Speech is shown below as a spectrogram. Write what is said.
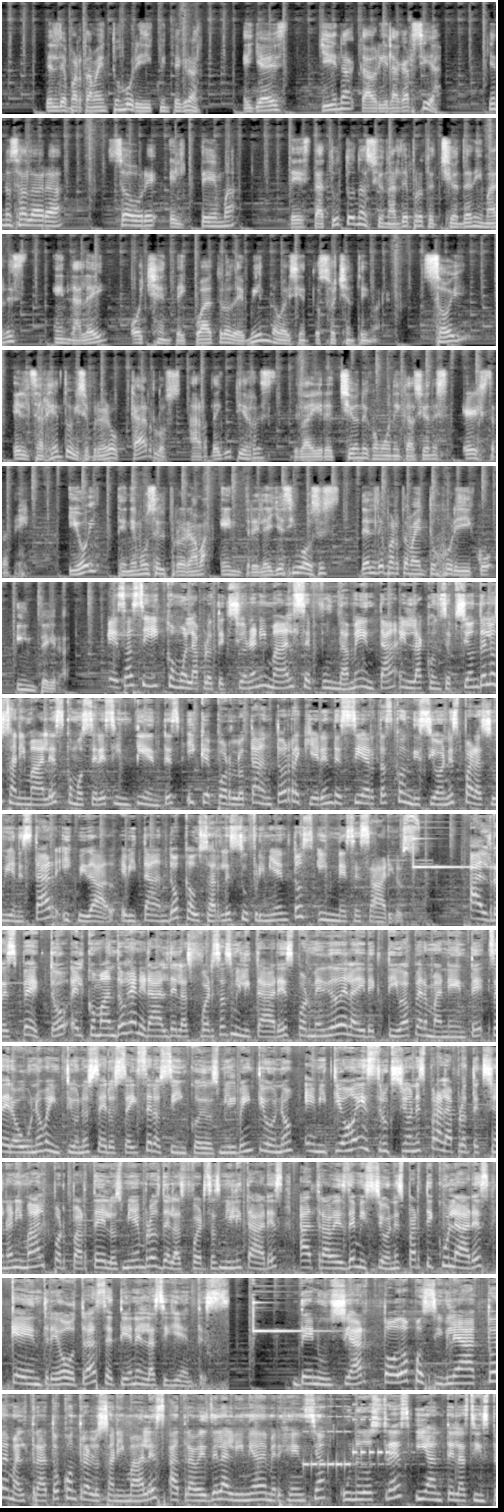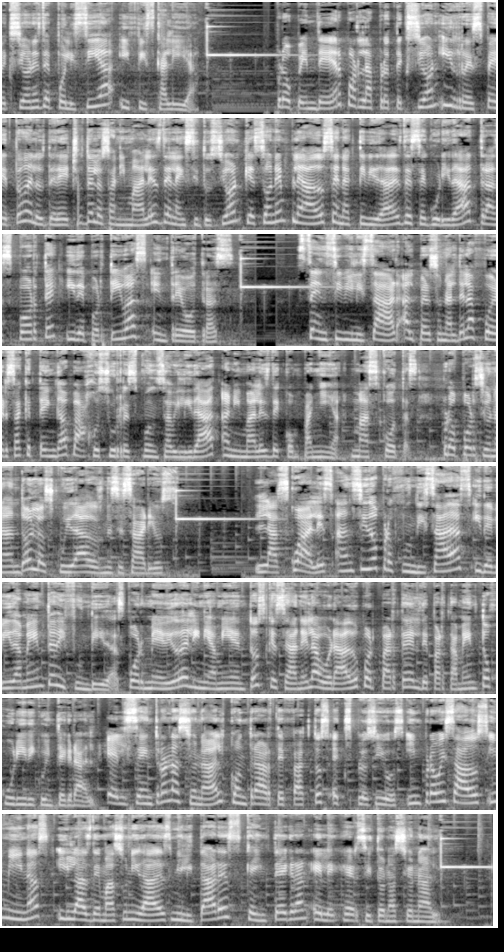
del Departamento Jurídico Integral. Ella es Gina Gabriela García, quien nos hablará sobre el tema de Estatuto Nacional de Protección de Animales en la Ley 84 de 1989. Soy el sargento viceprimero Carlos Arde Gutiérrez de la Dirección de Comunicaciones Estratégicas. Y hoy tenemos el programa Entre Leyes y Voces del Departamento Jurídico Integral. Es así como la protección animal se fundamenta en la concepción de los animales como seres sintientes y que por lo tanto requieren de ciertas condiciones para su bienestar y cuidado, evitando causarles sufrimientos innecesarios. Al respecto, el Comando General de las Fuerzas Militares, por medio de la Directiva Permanente 01210605 de 2021, emitió instrucciones para la protección animal por parte de los miembros de las Fuerzas Militares a través de misiones particulares que, entre otras, se tienen las siguientes. Denunciar todo posible acto de maltrato contra los animales a través de la línea de emergencia 123 y ante las inspecciones de policía y fiscalía propender por la protección y respeto de los derechos de los animales de la institución que son empleados en actividades de seguridad, transporte y deportivas, entre otras. Sensibilizar al personal de la fuerza que tenga bajo su responsabilidad animales de compañía, mascotas, proporcionando los cuidados necesarios las cuales han sido profundizadas y debidamente difundidas por medio de lineamientos que se han elaborado por parte del Departamento Jurídico Integral, el Centro Nacional contra Artefactos Explosivos Improvisados y Minas y las demás unidades militares que integran el Ejército Nacional.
